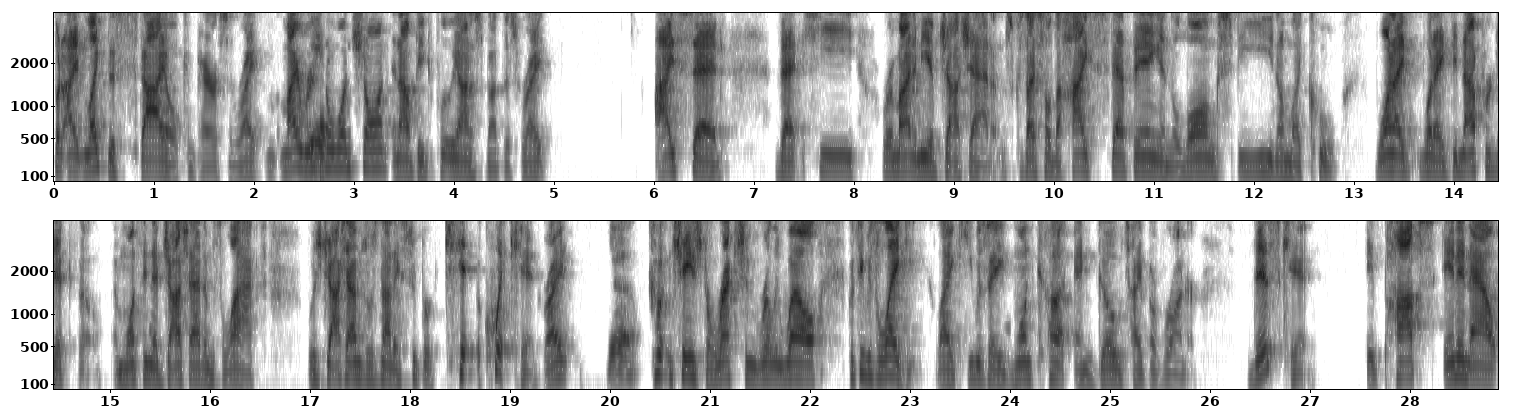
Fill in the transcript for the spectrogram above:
but I like the style comparison, right? My original yeah. one, Sean, and I'll be completely honest about this, right? I said that he reminded me of Josh Adams because I saw the high stepping and the long speed. And I'm like, cool. One I what I did not predict though, and one thing that Josh Adams lacked was Josh Adams was not a super kid, a quick kid, right? Yeah. Couldn't change direction really well because he was leggy. Like he was a one cut and go type of runner. This kid, it pops in and out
